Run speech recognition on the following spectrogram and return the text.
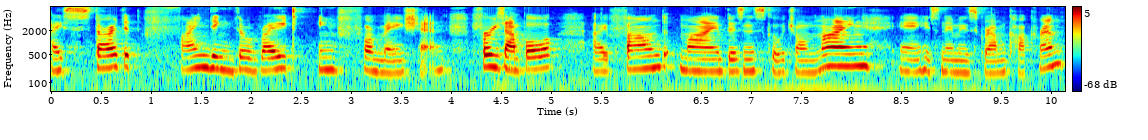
I started finding the right information. For example, I found my business coach online, and his name is Graham Cochran.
